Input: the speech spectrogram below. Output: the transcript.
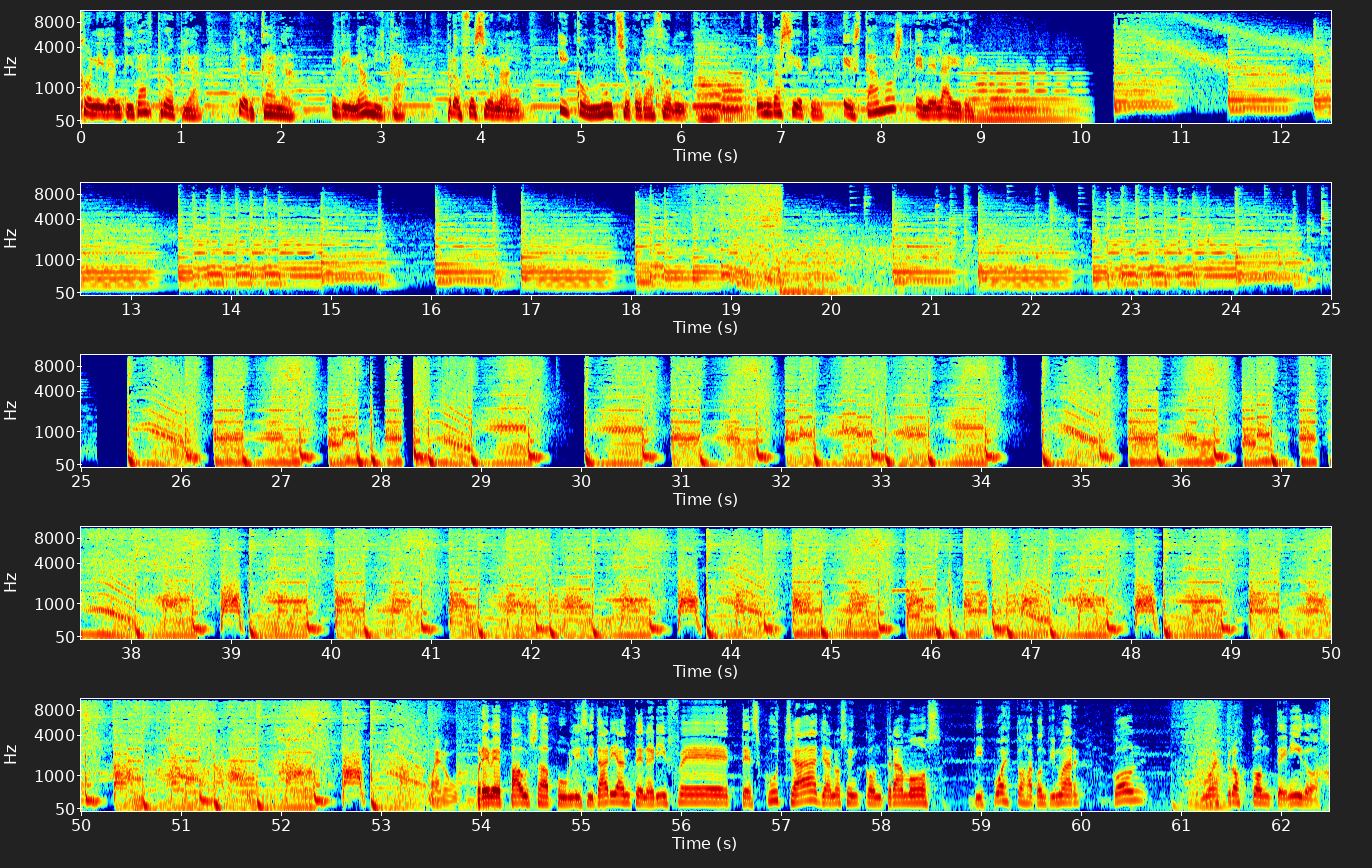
Con identidad propia, cercana, dinámica, profesional y con mucho corazón. Onda 7, estamos en el aire. Pausa publicitaria en Tenerife Te Escucha. Ya nos encontramos dispuestos a continuar con nuestros contenidos.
